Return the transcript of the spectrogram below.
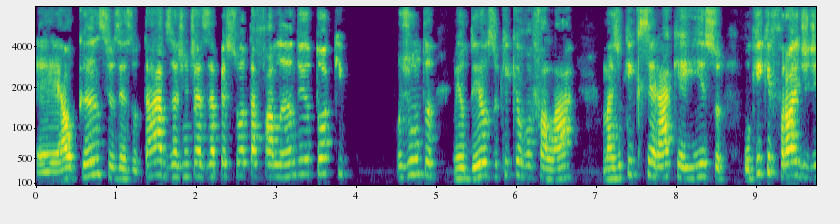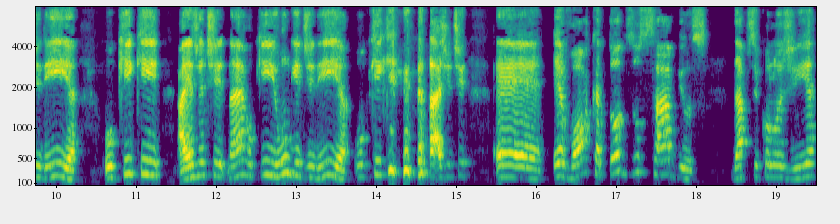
é, alcance os resultados, a gente às vezes a pessoa está falando e eu estou aqui junto, meu Deus, o que, que eu vou falar? Mas o que, que será que é isso? O que, que Freud diria? O que que aí a gente, né? O que Jung diria? O que que a gente é, evoca todos os sábios da psicologia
